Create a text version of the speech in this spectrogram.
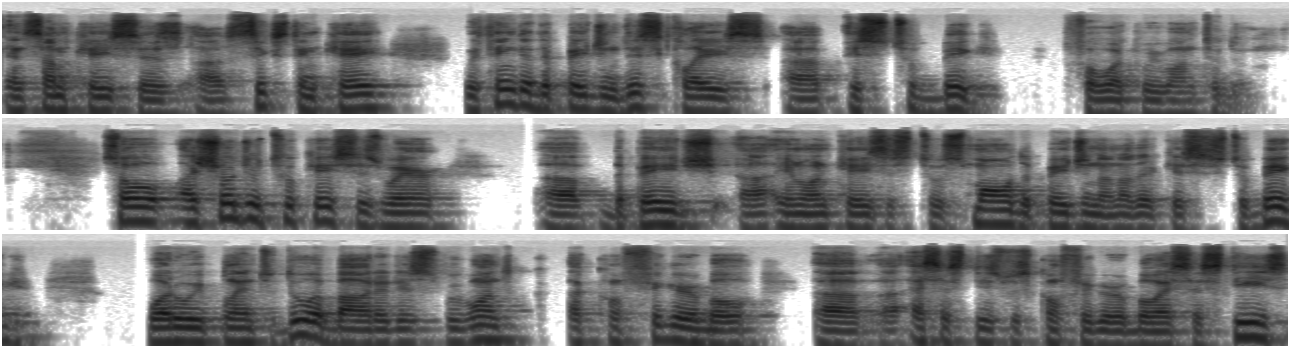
in some cases uh, 16K, we think that the page in this case uh, is too big for what we want to do. So I showed you two cases where uh, the page uh, in one case is too small, the page in another case is too big. What do we plan to do about it is we want a configurable uh, uh SSDs with configurable SSDs,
